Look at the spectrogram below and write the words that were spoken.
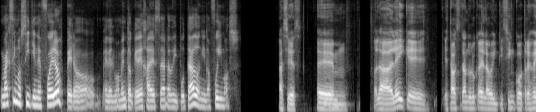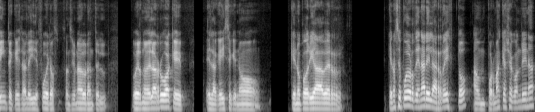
Máximo sí tiene fueros, pero en el momento que deja de ser diputado ni nos fuimos. Así es. Eh, mm. La ley que estaba citando Lucas es la 25320, que es la ley de fueros sancionada durante el gobierno de la Rúa, que es la que dice que no, que no podría haber, que no se puede ordenar el arresto, por más que haya condena,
